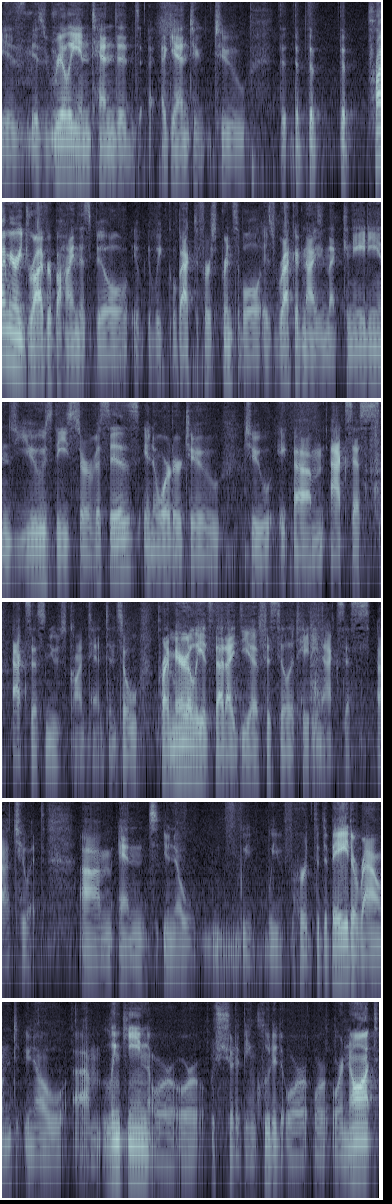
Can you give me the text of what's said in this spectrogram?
is, is really intended, again, to, to the, the, the the primary driver behind this bill, if, if, we go back to first principle, is recognizing that Canadians use these services in order to to um, access access news content, and so primarily it's that idea of facilitating access uh, to it. Um, and you know, we we've heard the debate around you know um, linking or, or should it be included or not.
